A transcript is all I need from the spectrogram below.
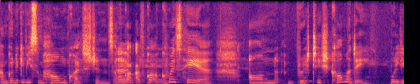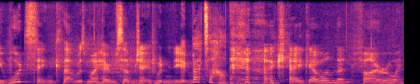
I'm gonna give you some home questions. I've, got, I've got a quiz here on British comedy. Well, you would think that was my home subject, wouldn't you? It better have okay, go on then. Fire away.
